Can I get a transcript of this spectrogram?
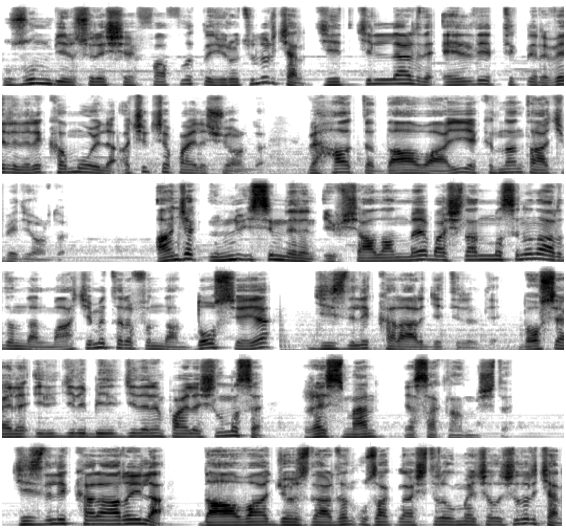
uzun bir süre şeffaflıkla yürütülürken yetkililer de elde ettikleri verileri kamuoyuyla açıkça paylaşıyordu ve halk da davayı yakından takip ediyordu. Ancak ünlü isimlerin ifşalanmaya başlanmasının ardından mahkeme tarafından dosyaya gizlilik kararı getirildi. Dosyayla ilgili bilgilerin paylaşılması resmen yasaklanmıştı. Gizlilik kararıyla dava gözlerden uzaklaştırılmaya çalışılırken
